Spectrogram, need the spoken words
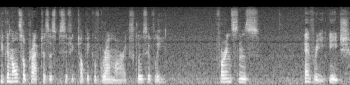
You can also practice a specific topic of grammar exclusively. For instance, every, each.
